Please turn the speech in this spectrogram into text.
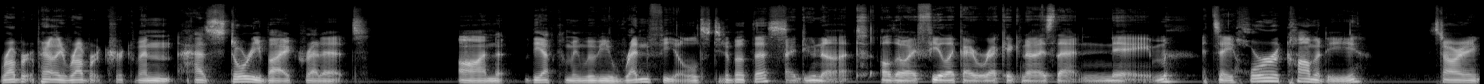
Robert apparently Robert Kirkman has story by credit on the upcoming movie Renfield. Do you know about this? I do not, although I feel like I recognize that name. It's a horror comedy starring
